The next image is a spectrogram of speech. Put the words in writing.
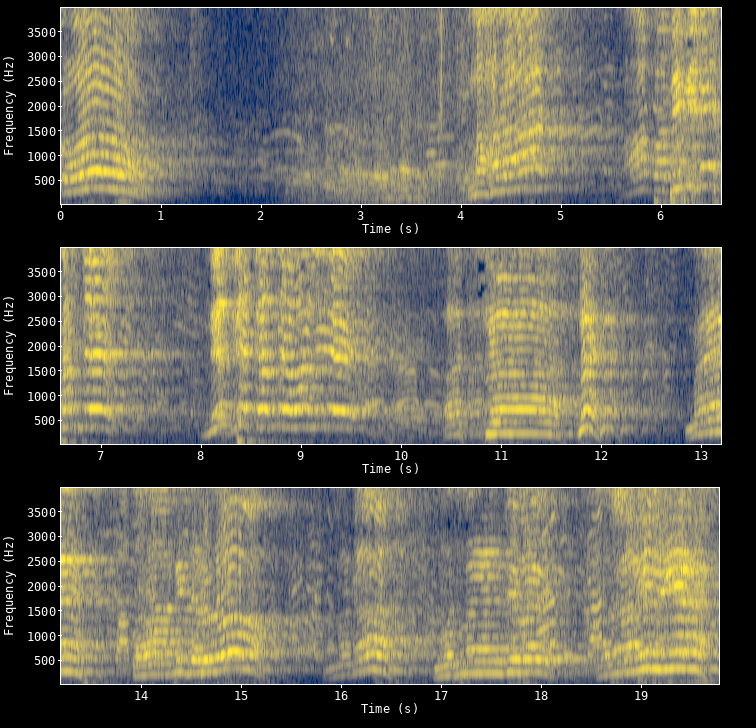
कौन? महाराज, आप अभी भी नहीं समझे। नृत्य करने वाली अच्छा नहीं, मैं शराबी ज़रूर हूँ। मगर मुझमें ऐसी भाई। शराबी नहीं है।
